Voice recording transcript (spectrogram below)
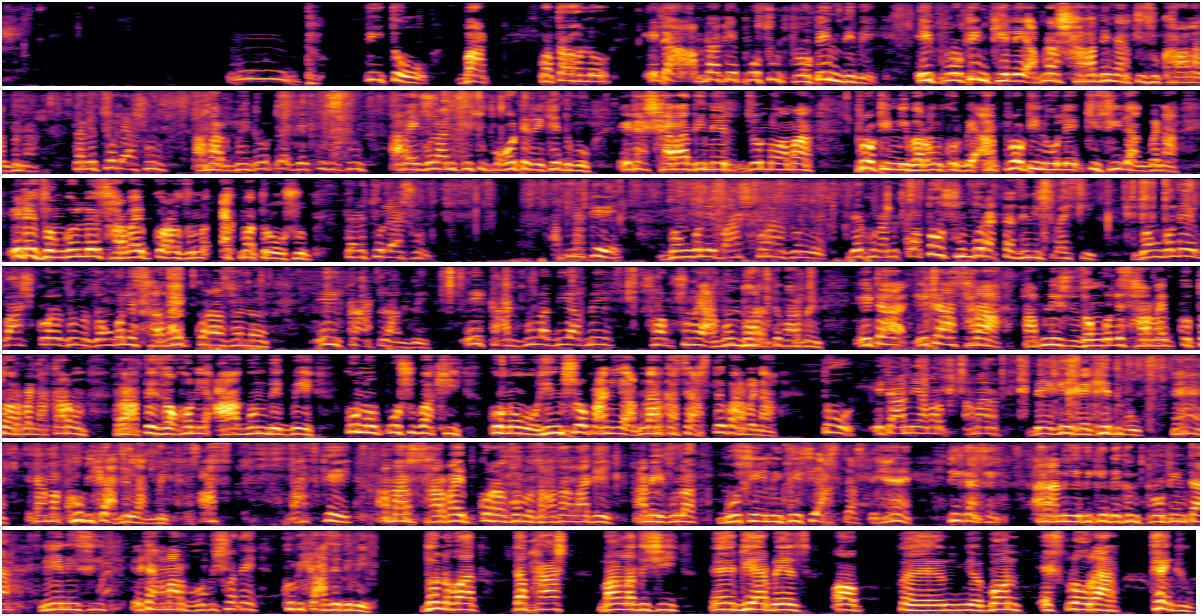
তিতো, বাট কথা হলো, এটা আপনাকে প্রচুর প্রোটিন দিবে। এই প্রোটিন খেলে আপনার সারাদিন আর কিছু খাওয়া লাগবে না। তাহলে চলে আসুন, আমার ভিডিওটা দেখতে আসুন, আর এগুলো আমি কিছু পকেটে রেখে দেবো। এটা সারা দিনের জন্য আমার প্রোটিন নিবারণ করবে, আর প্রোটিন হলে কিছুই লাগবে না। এটা জঙ্গলে সার্ভাইভ করার জন্য একমাত্র ওষুধ। তাহলে চলে আসুন। আপনাকে জঙ্গলে বাস করার জন্য, দেখুন আমি কত সুন্দর একটা জিনিস পাইছি। জঙ্গলে বাস করার জন্য, জঙ্গলে সার্ভাইভ করার জন্য এই কাঠ লাগবে। এই কাঠগুলা দিয়ে আপনি সব সময় আগুন ধরাতে পারবেন। এটা এটা ছাড়া আপনি জঙ্গলে সার্ভাইভ করতে পারবেন না। কারণ রাতে যখনই আগুন দেখবে, কোনো পশু পাখি, কোনো হিংস্র প্রাণী আপনার কাছে আসতে পারবে না। তো এটা আমি আমার আমার ব্যাগে রেখে দেবো। হ্যাঁ এটা আমার খুবই কাজে লাগবে। আজ, আজকে আমার সার্ভাইভ করার জন্য যা যা লাগে আমি এগুলা গোছিয়ে নিতেছি আস্তে আস্তে হ্যাঁ ঠিক আছে। আর আমি এদিকে দেখুন প্রোটিনটা নিয়ে নিয়েছি এটা আমার ভবিষ্যতে খুবই কাজে দিবে। ধন্যবাদ the first Bangladeshi gear bells of bon explorer thank you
